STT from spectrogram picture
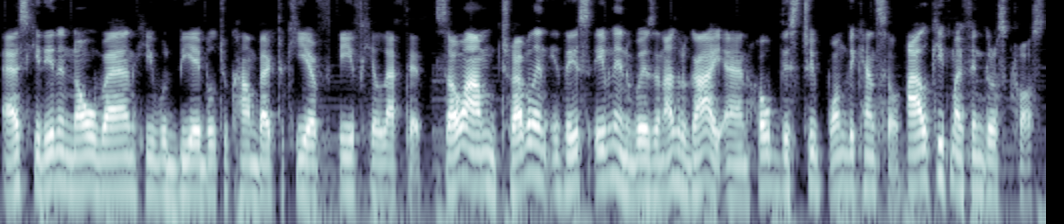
as he didn't know when he would be able to come back to Kiev if he left it. So I'm traveling this evening with another guy and hope this trip won't be cancelled. I'll keep my fingers crossed.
